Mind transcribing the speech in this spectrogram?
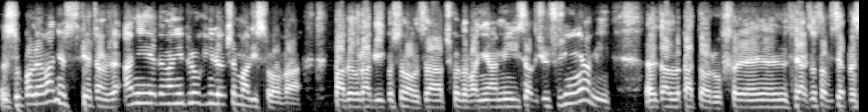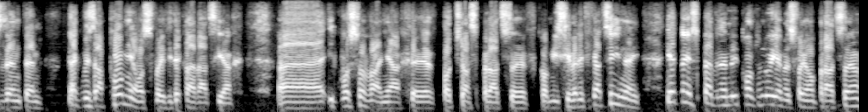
Z ubolewaniem stwierdzam, że ani jeden, ani drugi nie dotrzymali słowa. Paweł Rabi głosował za odszkodowaniami i zadośćuczynieniami e, dla lokatorów. Jak został wiceprezydentem, jakby zapomniał o swoich deklaracjach i głosowaniach podczas pracy w komisji weryfikacyjnej. Jedno jest pewne, my kontynuujemy swoją pracę.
